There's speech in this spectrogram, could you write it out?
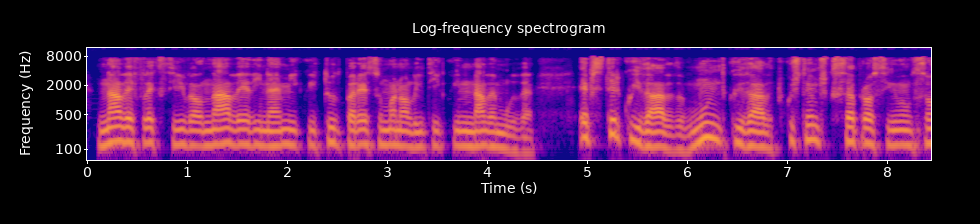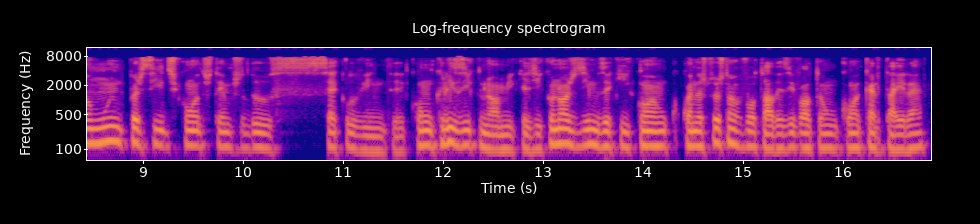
Nada é flexível, nada é dinâmico e tudo parece um monolítico e nada muda. É preciso ter cuidado, muito cuidado, porque os tempos que se aproximam são muito parecidos com outros tempos do século XX, com crises económicas e como nós dizíamos aqui, com, quando as pessoas estão revoltadas e voltam com a carteira,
